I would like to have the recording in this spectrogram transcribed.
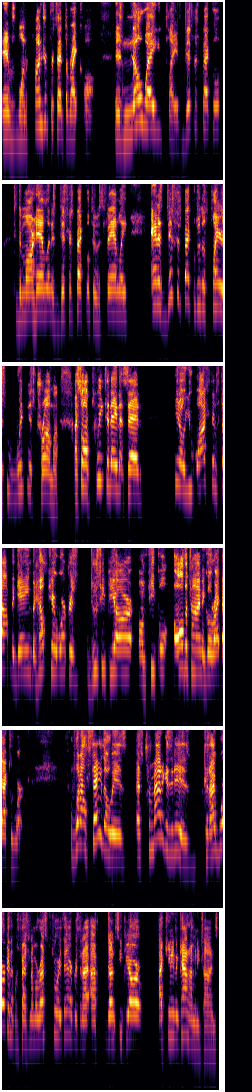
It was 100% the right call. There's no way you play. It's disrespectful to Damar Hamlin. It's disrespectful to his family, and it's disrespectful to those players who witnessed trauma. I saw a tweet today that said, you know, you watch them stop the game, but healthcare workers do CPR on people all the time and go right back to work. What I'll say though is, as traumatic as it is, because I work in the profession, I'm a respiratory therapist, and I, I've done CPR. I can't even count how many times.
